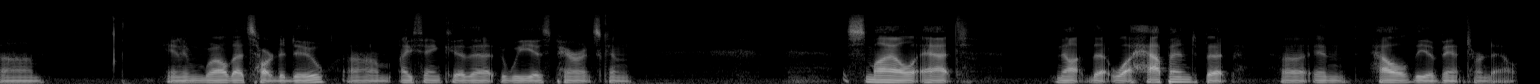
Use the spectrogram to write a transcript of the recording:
Um, and, and while that's hard to do, um, I think uh, that we as parents can smile at not that what happened, but uh, in how the event turned out.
